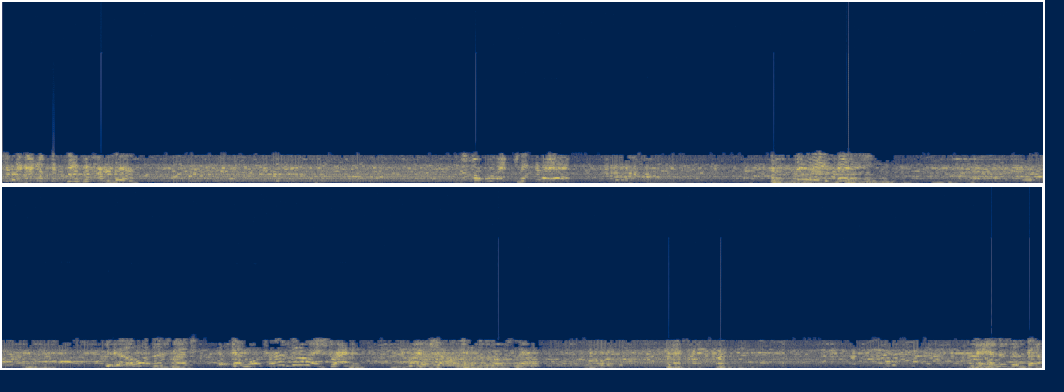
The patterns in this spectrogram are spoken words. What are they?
She would have gotten a 15 yarder there. Oh, what a kick to the head. Man, this is going to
